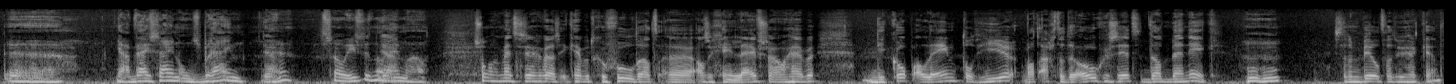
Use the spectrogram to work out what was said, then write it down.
Eh, ja, wij zijn ons brein. Ja. Hè? Zo is het nou Ja. eenmaal. Sommige mensen zeggen wel eens, ik heb het gevoel dat eh, als ik geen lijf zou hebben... die kop alleen tot hier, wat achter de ogen zit, dat ben ik. Mhm. Is dat een beeld wat u herkent?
